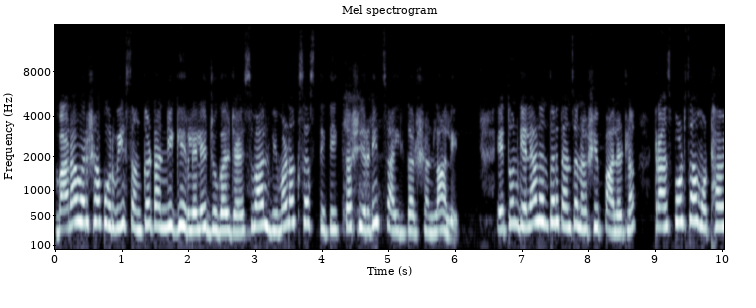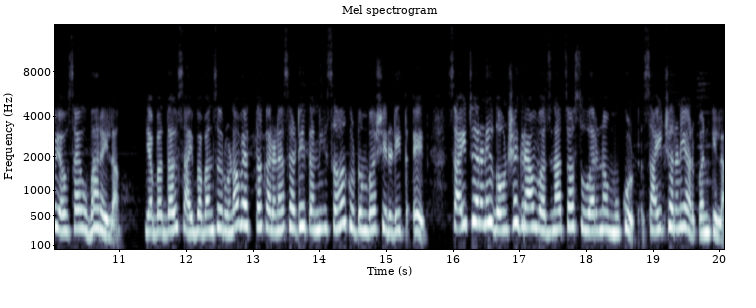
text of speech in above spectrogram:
बारा वर्षापूर्वी संकटांनी घेरलेले जुगल जयस्वाल विमणक्ष स्थितीत शिर्डीत साईल दर्शनला आले. येथून गेल्यानंतर त्यांचं नशीब पालटलं ट्रान्सपोर्टचा मोठा व्यवसाय उभा राहिला. याबद्दल साईबाबांचं ऋण व्यक्त करण्यासाठी त्यांनी सहकुटुंब शिर्डीत येत साईचरणी दोनशे ग्रॅम वजनाचा सुवर्ण मुकुट साईचरणी अर्पण केला.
